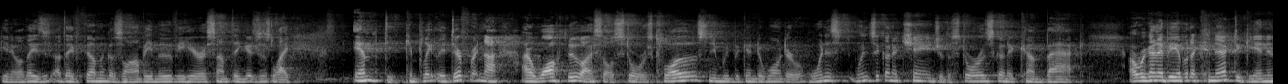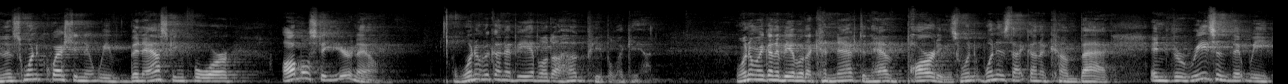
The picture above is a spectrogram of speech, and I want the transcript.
you know, are they, are they filming a zombie movie here or something? It's just like empty, completely different. Now, I walked through, I saw stores closed, and we began to wonder when is, when is it going to change? Are the stores going to come back? Are we going to be able to connect again? And it's one question that we've been asking for almost a year now. When are we going to be able to hug people again? When are we going to be able to connect and have parties? When, when is that going to come back? And the reason that we,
